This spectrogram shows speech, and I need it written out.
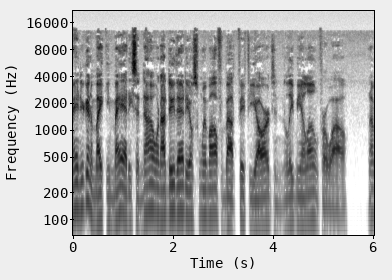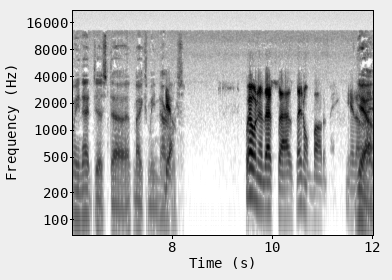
man, you're going to make him mad. He said, no, when I do that, he'll swim off about 50 yards and leave me alone for a while. I mean, that just uh, that makes me nervous. Well, when they're that size, they don't bother me. You know. yeah,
